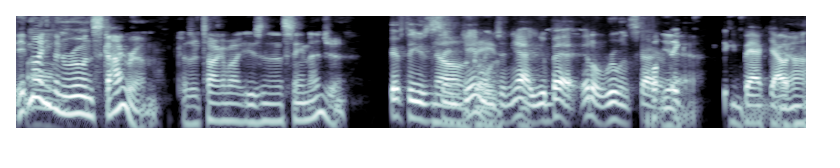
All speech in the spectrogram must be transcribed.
It might even Um, ruin Skyrim because they're talking about using the same engine. if they use the No, same game engine. Yeah, you bet it'll ruin Skyrim. they- Yeah, They backed out Yeah.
